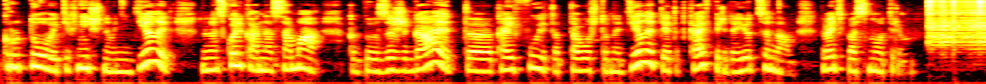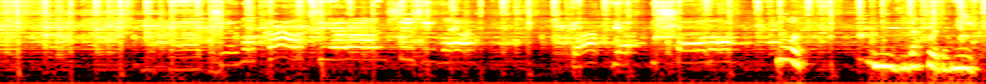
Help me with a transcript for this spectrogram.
крутого и техничного не делает, но насколько она сама как бы зажигает, э, кайфует от того, что она делает, и этот кайф передается нам. Давайте посмотрим. Ну, заходит в микс.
